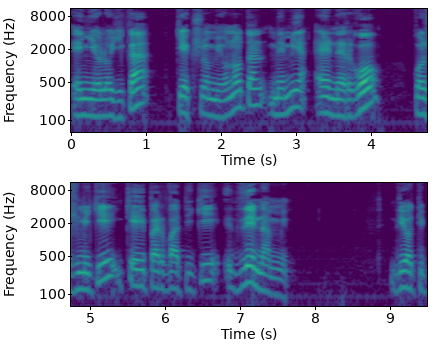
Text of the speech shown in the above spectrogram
ενιολογικά και εξομοιωνόταν με μια ενεργό κοσμική και υπερβατική δύναμη διότι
